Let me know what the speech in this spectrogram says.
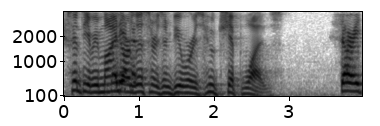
Cynthia, remind our listeners and viewers who Chip was. Sorry,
